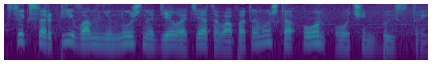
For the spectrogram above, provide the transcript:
С XRP вам не нужно делать этого, потому что он очень быстрый.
